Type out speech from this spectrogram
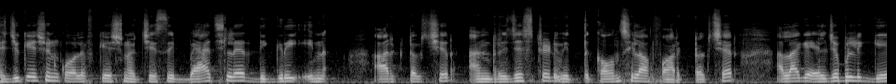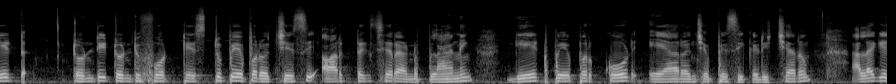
ఎడ్యుకేషన్ క్వాలిఫికేషన్ వచ్చేసి bachelor degree in architecture and registered with council of architecture అలాగే eligible GATE twenty twenty four test paper వచ్చేసి architecture and planning GATE paper code AR అని చెప్పేసి ఇక్కడ ఇచ్చారు. అలాగే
